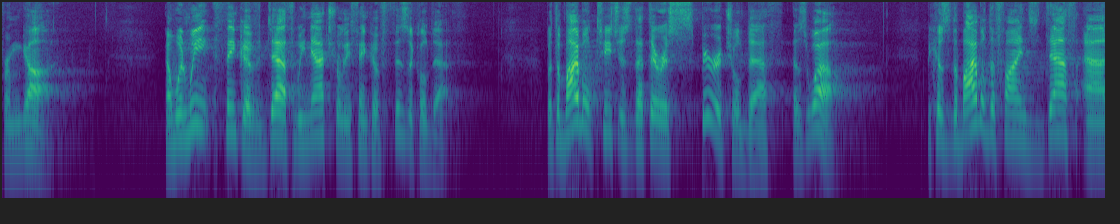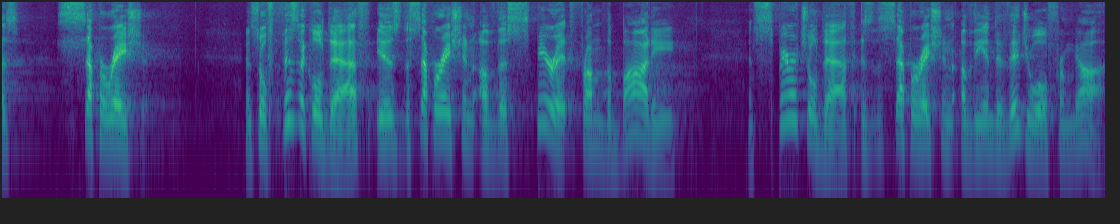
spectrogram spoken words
from God. Now, when we think of death, we naturally think of physical death. But the Bible teaches that there is spiritual death as well, because the Bible defines death as separation. And so, physical death is the separation of the spirit from the body, and spiritual death is the separation of the individual from God.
